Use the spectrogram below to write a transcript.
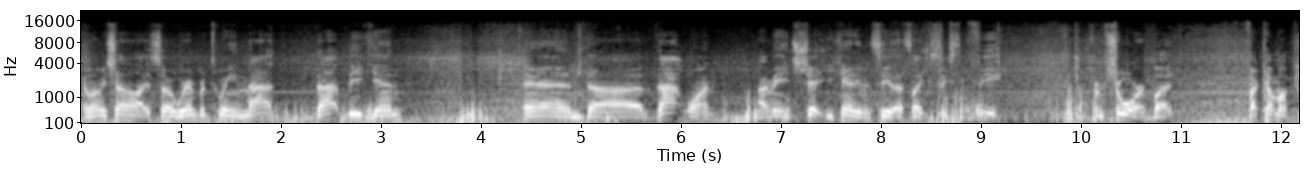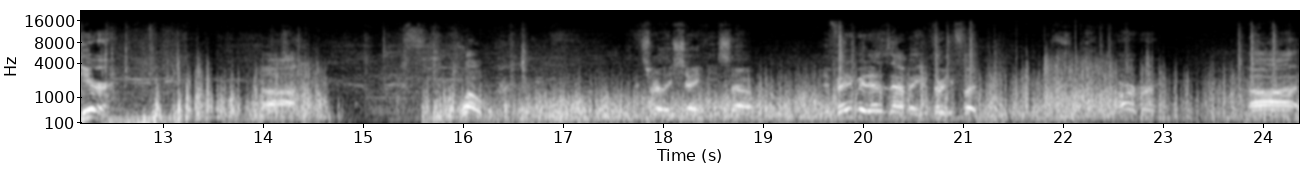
And let me shine the light. So we're in between that that beacon and uh, that one. I mean, shit, you can't even see it. That's like 60 feet from shore. But if I come up here, uh, whoa, it's really shaky. So if anybody doesn't have a 30 foot harbor, uh,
